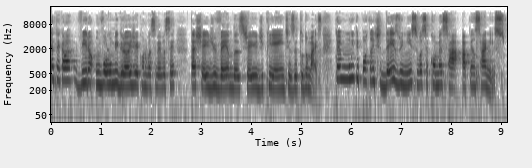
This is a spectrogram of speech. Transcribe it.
até que ela vira um volume grande e quando você vê, você tá cheio de vendas, cheio de clientes e tudo mais. Então é muito importante desde o início você começar a pensar nisso.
